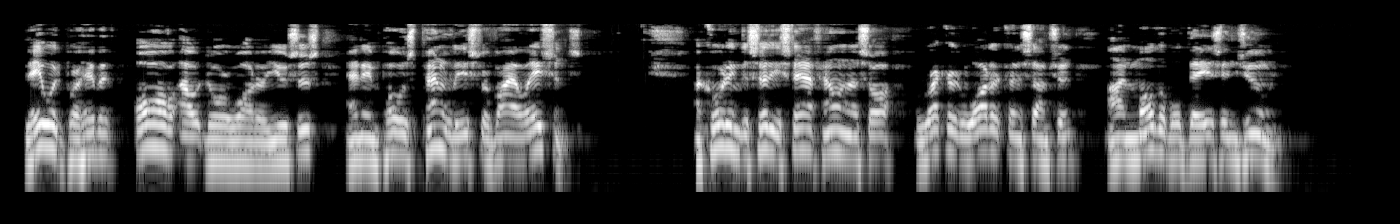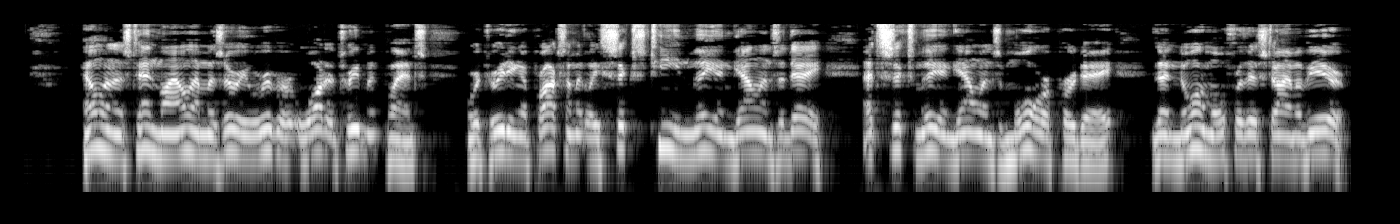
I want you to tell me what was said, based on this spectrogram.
they would prohibit all outdoor water uses and impose penalties for violations. According to city staff, Helena saw record water consumption on multiple days in June. Helena's 10 Mile and Missouri River water treatment plants were treating approximately 16 million gallons a day. That's 6 million gallons more per day than normal for this time of year.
